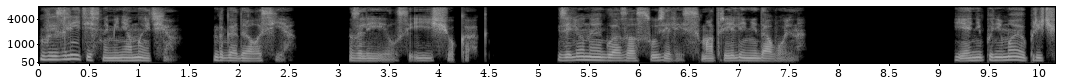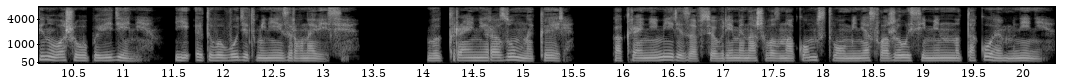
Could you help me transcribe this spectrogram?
Вы злитесь на меня, Мэтью, догадалась я. Злился и еще как. Зеленые глаза сузились, смотрели недовольно. Я не понимаю причину вашего поведения, и это выводит меня из равновесия. Вы крайне разумны, Кэрри. По крайней мере, за все время нашего знакомства у меня сложилось именно такое мнение.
